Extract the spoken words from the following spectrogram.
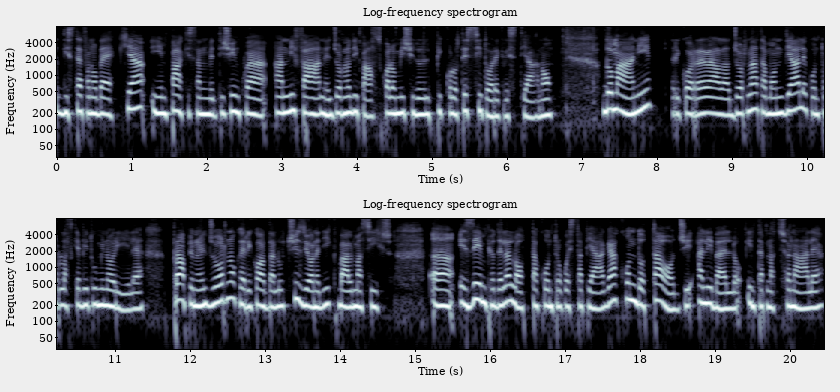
di, Stefano Vecchia, in Pakistan 25 anni fa, nel giorno di Pasqua, l'omicidio del piccolo tessitore cristiano. Domani ricorrerà la giornata mondiale contro la schiavitù minorile, proprio nel giorno che ricorda l'uccisione di Iqbal Masih, eh, esempio della lotta contro questa piaga condotta oggi a livello internazionale.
